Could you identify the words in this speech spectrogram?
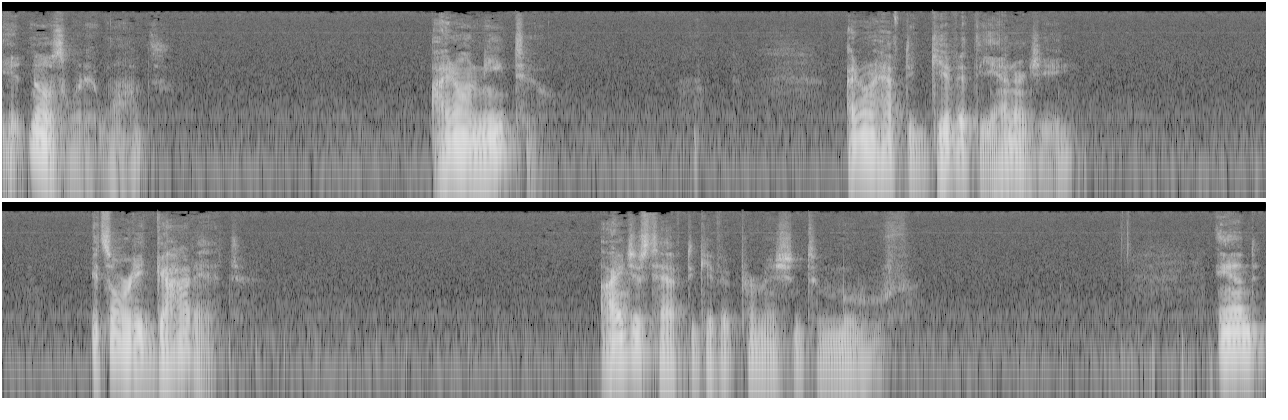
It knows what it wants. I don't need to. I don't have to give it the energy. It's already got it. I just have to give it permission to move. And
